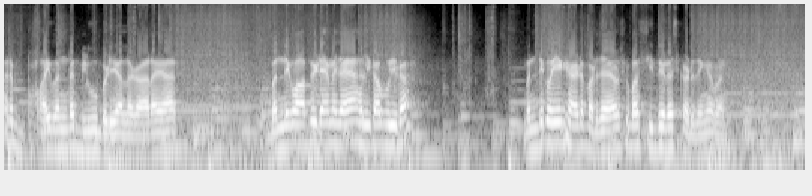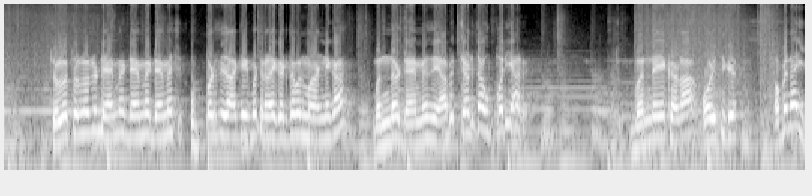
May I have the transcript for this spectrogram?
अरे भाई, बंदा ग्लू बढ़िया लगा रहा है यार। बंदे को वापस डैमेज आया हल्का फुल्का। बंदे को एक हेड पड़ जाएगा उसके बाद सीधे रश कर देंगे अपन। चलो चलो तो डैमेज डैमेज डैमेज ऊपर से जाके एक बार ट्राई करते अपन मारने का। बंदा डैमेज है पे चढ़ जा ऊपर यार। बंदे ये खड़ा, और इसी के अबे नहीं,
